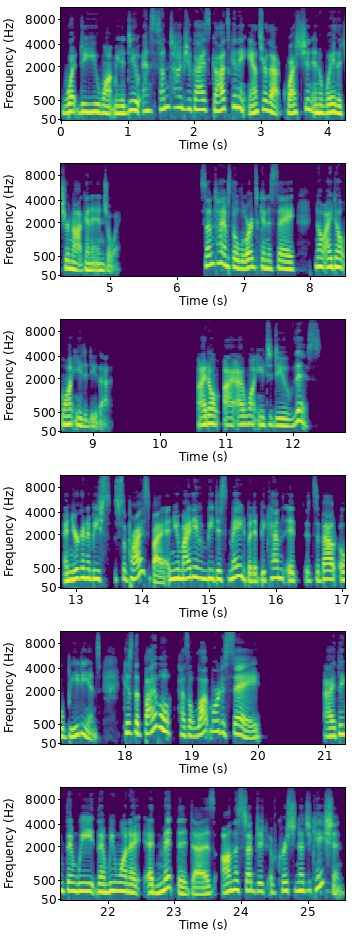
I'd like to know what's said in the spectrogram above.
what do you want me to do? And sometimes, you guys, God's going to answer that question in a way that you're not going to enjoy. Sometimes the Lord's going to say, No, I don't want you to do that. I don't, I, I want you to do this and you're going to be surprised by it and you might even be dismayed but it becomes it, it's about obedience because the bible has a lot more to say i think than we than we want to admit that it does on the subject of christian education.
